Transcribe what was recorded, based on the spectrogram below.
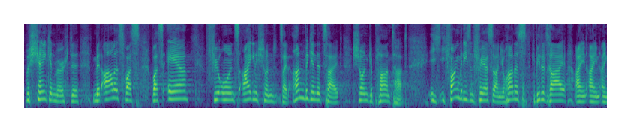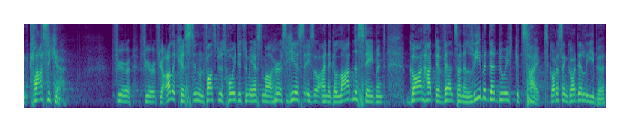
beschenken möchte mit alles, was, was er für uns eigentlich schon seit Anbeginn der Zeit schon geplant hat. Ich, ich fange mit diesem Vers an, Johannes Kapitel 3, ein, ein, ein Klassiker für, für, für alle Christen. Und falls du es heute zum ersten Mal hörst, hier ist so ein geladenes Statement. Gott hat der Welt seine Liebe dadurch gezeigt. Gott ist ein Gott der Liebe.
